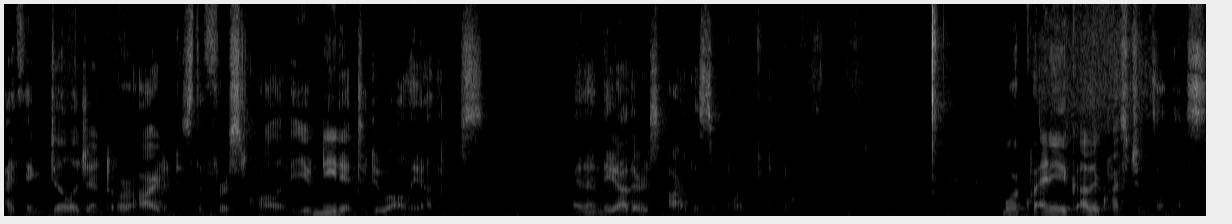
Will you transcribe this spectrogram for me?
I think diligent or ardent is the first quality. You need it to do all the others. And then the others are the support for the path. More, any other questions on this?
